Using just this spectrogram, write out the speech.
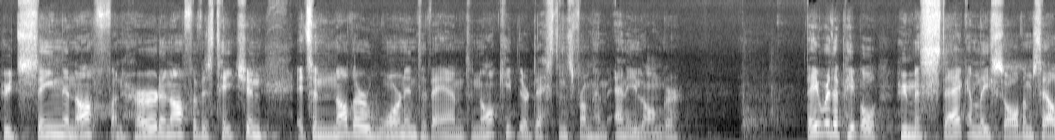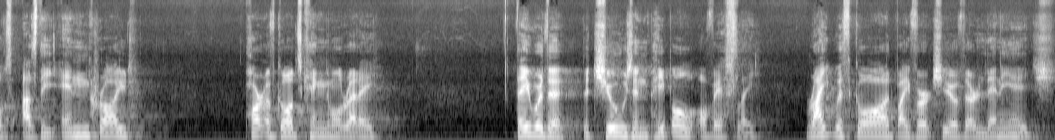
who'd seen enough and heard enough of his teaching, it's another warning to them to not keep their distance from him any longer. They were the people who mistakenly saw themselves as the in crowd, part of God's kingdom already. They were the, the chosen people, obviously, right with God by virtue of their lineage.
